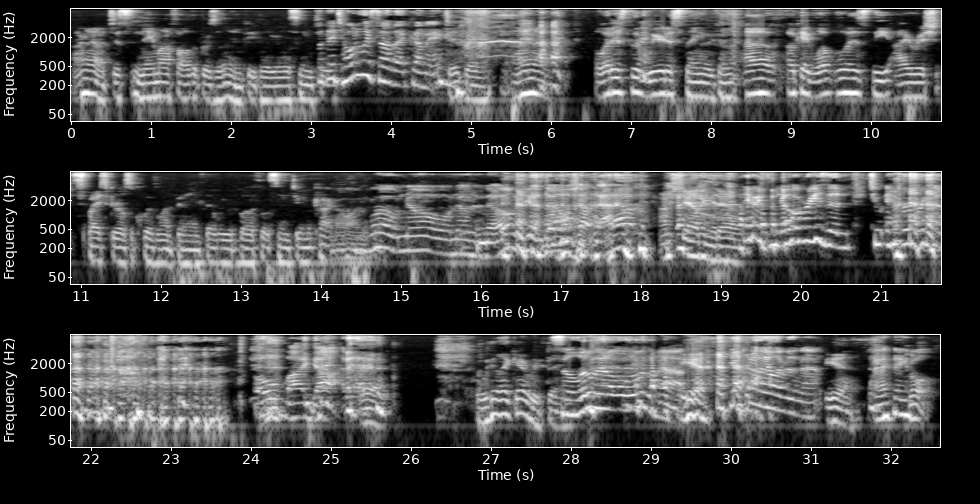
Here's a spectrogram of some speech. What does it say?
I don't know. Just name off all the Brazilian people you're listening to. But they totally saw that coming. Did they? I don't know. What is the weirdest thing we've done? Uh, okay, what was the Irish Spice Girls equivalent band that we were both listening to in the car not? Whoa, no, no, no. No, you guys don't want to shout that out. I'm shouting it out. There is no reason to ever bring up that. Oh my god. yeah. We like everything. So a little bit all over the map. yeah. Definitely all over the map. Yeah. I think Cool.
